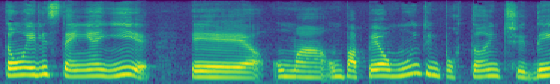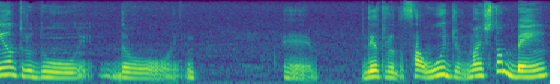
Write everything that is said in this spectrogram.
Então, eles têm aí é, uma, um papel muito importante dentro do, do é, dentro da saúde, mas também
